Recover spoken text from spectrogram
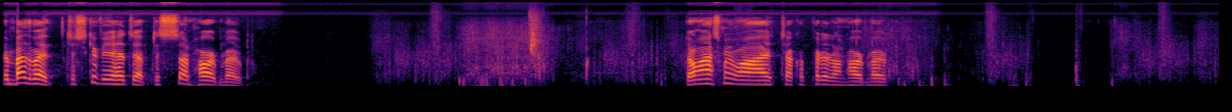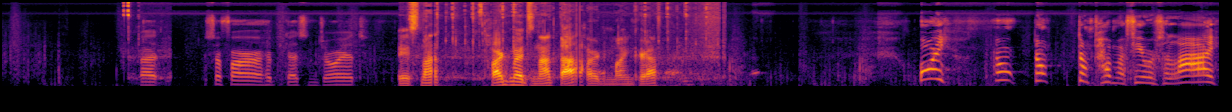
And by the way, just give you a heads up, this is on hard mode. Don't ask me why Tucker put it on hard mode. But so far, I hope you guys enjoy it. It's not hard mode's not that hard in Minecraft. Boy, don't don't tell my viewers a lie.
